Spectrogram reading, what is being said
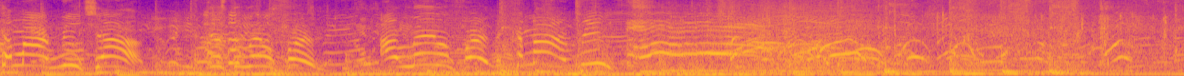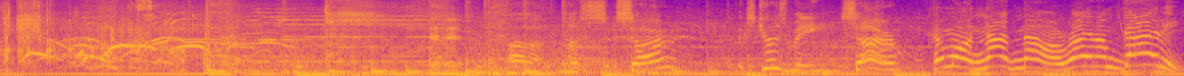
Come on, reach out. Just a little further. A little further. Come on, reach. Uh, uh, s- sir? Excuse me, sir. Come on, not now, all right? I'm guiding.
